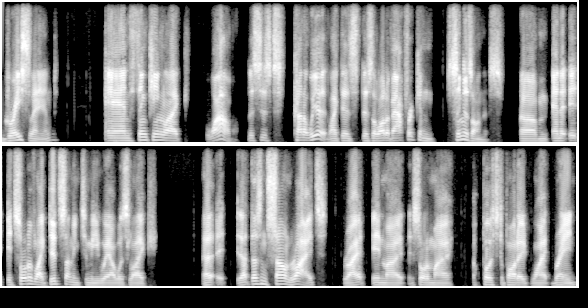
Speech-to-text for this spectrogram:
Graceland and thinking like, wow, this is kind of weird. Like there's there's a lot of African singers on this. Um, and it, it, it sort of like did something to me where I was like, uh, it, that doesn't sound right, right? In my sort of my post-apartheid white brain,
